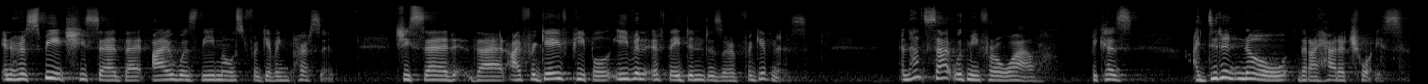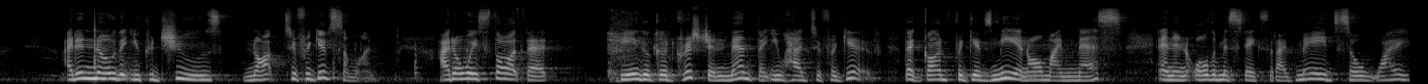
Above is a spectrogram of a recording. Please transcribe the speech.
In her speech, she said that I was the most forgiving person. She said that I forgave people even if they didn't deserve forgiveness. And that sat with me for a while because I didn't know that I had a choice. I didn't know that you could choose not to forgive someone. I'd always thought that being a good Christian meant that you had to forgive, that God forgives me in all my mess and in all the mistakes that I've made, so why,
